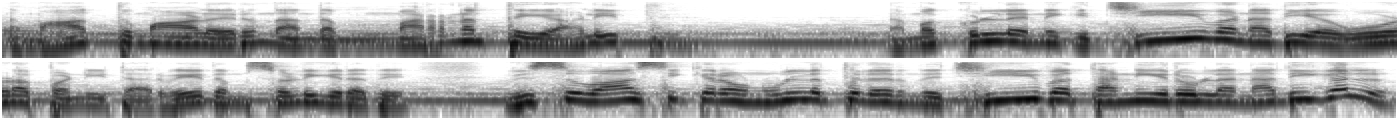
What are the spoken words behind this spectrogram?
நம் ஆத்துமால இருந்து அந்த மரணத்தை அழித்து நமக்குள்ள இன்னைக்கு ஜீவ நதியை ஓட பண்ணிட்டார். வேதம் சொல்லுகிறது விசுவாசிக்கிறவன் உள்ளத்துல இருந்து ஜீவ தண்ணீர் உள்ள நதிகள்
